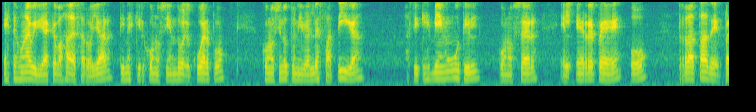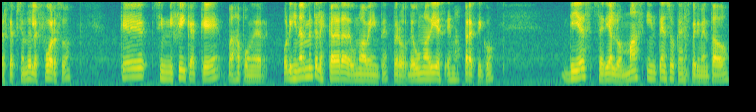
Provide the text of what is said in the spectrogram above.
Esta es una habilidad que vas a desarrollar. Tienes que ir conociendo el cuerpo, conociendo tu nivel de fatiga. Así que es bien útil conocer el RPE o rata de percepción del esfuerzo, que significa que vas a poner, originalmente la escala era de 1 a 20, pero de 1 a 10 es más práctico. 10 sería lo más intenso que has experimentado,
